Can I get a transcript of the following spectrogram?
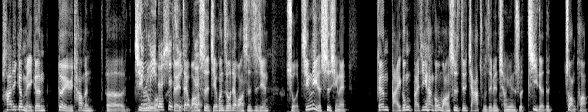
哈利跟梅根对于他们呃进入的事情，对，在王室结婚之后，在王室之间所经历的事情呢，跟白宫、白金汉宫王室这家族这边成员所记得的状况，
